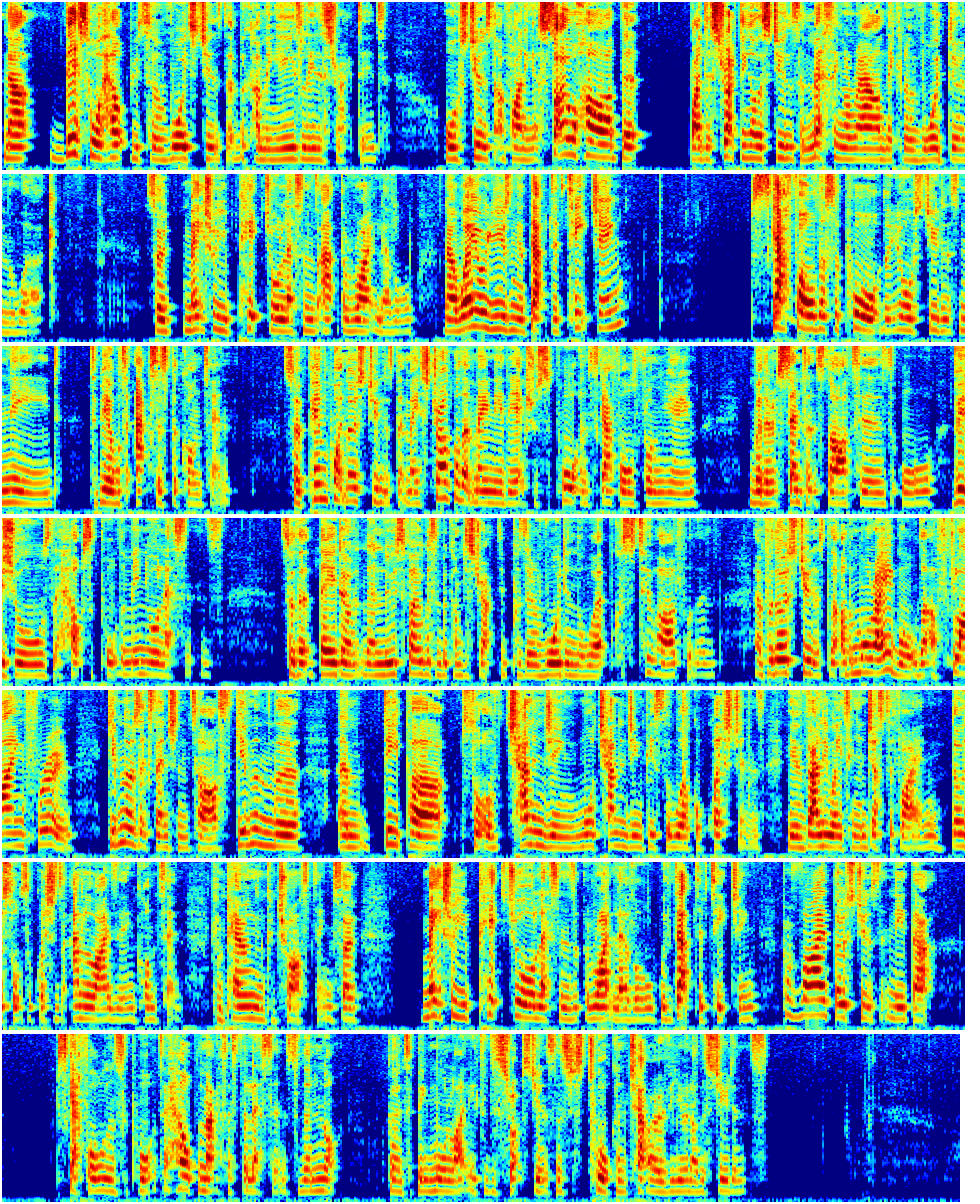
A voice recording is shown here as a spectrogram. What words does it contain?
Now, this will help you to avoid students that are becoming easily distracted or students that are finding it so hard that by distracting other students and messing around, they can avoid doing the work. So make sure you pitch your lessons at the right level. Now, where you're using adaptive teaching, scaffold the support that your students need to be able to access the content. So pinpoint those students that may struggle, that may need the extra support and scaffold from you. whether it's sentence starters or visuals that help support them in your lessons so that they don't then lose focus and become distracted because they're avoiding the work because it's too hard for them. And for those students that are the more able, that are flying through, give them those extension tasks, give them the um, deeper, sort of challenging, more challenging piece of work or questions, the evaluating and justifying those sorts of questions, analysing content, comparing and contrasting. So make sure you pitch your lessons at the right level with adaptive teaching. Provide those students that need that scaffold and support to help them access the lesson so they're not going to be more likely to disrupt students and just talk and chat over you and other students.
